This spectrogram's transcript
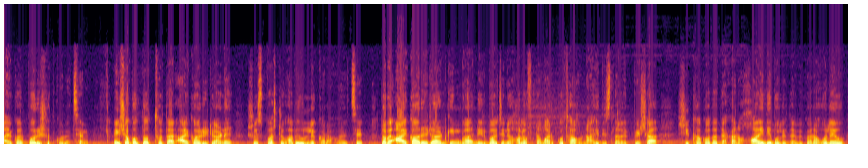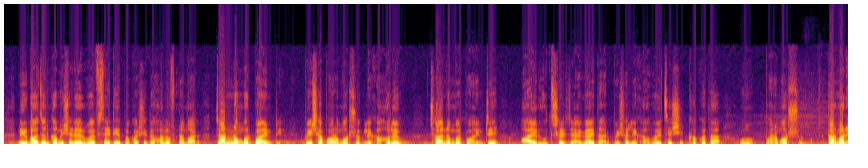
আয়কর পরিশোধ করেছেন। এই সকল তথ্য তার আয়কর রিটার্নে সুস্পষ্টভাবে উল্লেখ করা হয়েছে। তবে আয়কর রিটার্ন কিংবা নির্বাচনী হলফনামার কোথাও নাহিদ ইসলামের পেশা, শিক্ষকতা দেখানো হয়নি বলে দাবি করা হলেও নির্বাচন কমিশনের ওয়েবসাইটে প্রকাশিত হলফনামার চার নম্বর পয়েন্টে পেশা পরামর্শক লেখা হলেও ছয় নম্বর পয়েন্টে আয়ের উৎসের জায়গায় তার পেশা লেখা হয়েছে শিক্ষকতা ও পরামর্শক। তার মানে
